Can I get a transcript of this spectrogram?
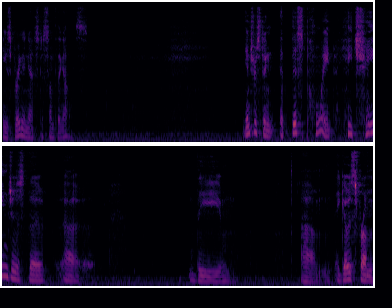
He's bringing us to something else. Interesting, at this point, he changes the uh, the um, goes from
